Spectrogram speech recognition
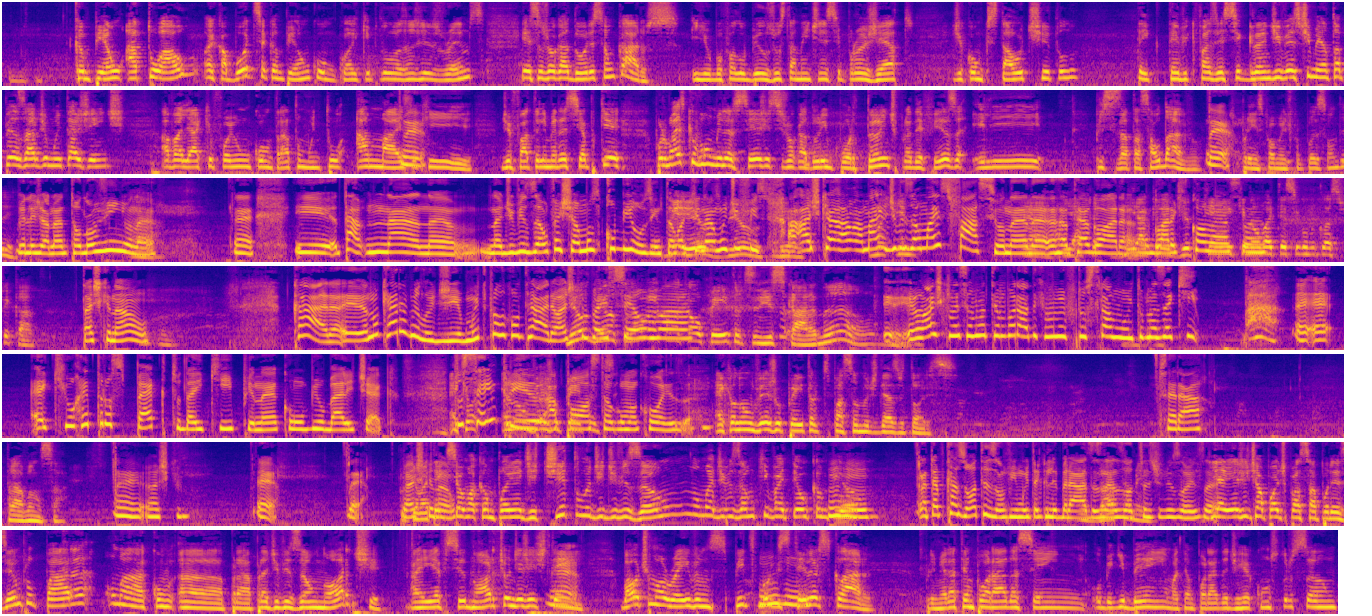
campeão atual, acabou de ser campeão com, com a equipe do Los Angeles Rams. Esses jogadores são caros. E o Buffalo Bills, justamente nesse projeto de conquistar o título, te, teve que fazer esse grande investimento, apesar de muita gente avaliar que foi um contrato muito a mais é. do que de fato ele merecia. Porque, por mais que o Von Miller seja esse jogador importante para a defesa, ele precisa estar tá saudável. É. Principalmente para a posição dele. Ele já não é tão novinho, né? é. né? É. E tá, na, na, na, divisão fechamos com o Bills, então Bills, aqui não é muito Bills, difícil. Bills. A, acho que é a, a mais, divisão mais fácil, né, é, né até agora. agora que começa. Que, que não vai ter segundo classificado. Tu acha que não? Cara, eu não quero me iludir, muito pelo contrário. Eu acho Meu que vai Deus, ser não uma. Vai colocar o Patriots nisso, cara. Não. Eu acho que vai ser uma temporada que vai me frustrar muito, mas é que. Ah, é, é é que o retrospecto da equipe, né, com o Bill Belichick, é tu eu, sempre eu aposta Patriots, alguma coisa. É que eu não vejo o Patriots passando de 10 vitórias. Será? Pra avançar. É, eu acho que. É. É. Porque vai que ter não. que ser uma campanha de título de divisão numa divisão que vai ter o campeão. Uhum. Até porque as outras vão vir muito equilibradas, né? As outras divisões. É. E aí a gente já pode passar, por exemplo, para uma ah, para a divisão norte, a IFC Norte, onde a gente tem É. Baltimore Ravens, Pittsburgh Uhum. Steelers, claro. Primeira temporada sem o Big Ben, uma temporada de reconstrução.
